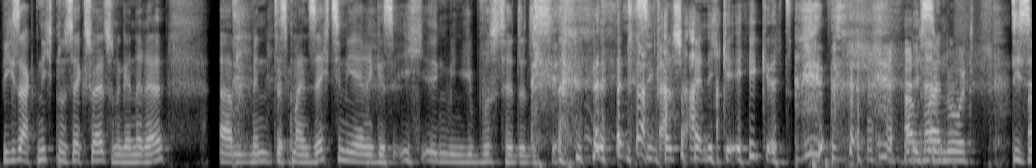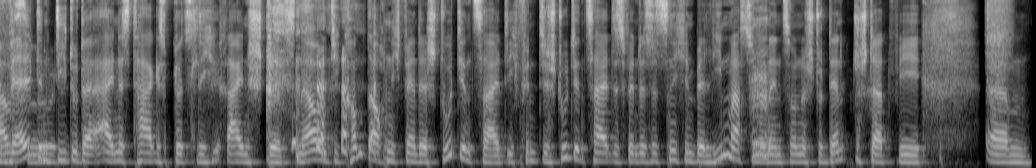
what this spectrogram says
wie gesagt, nicht nur sexuell, sondern generell, ähm, wenn das mein 16-jähriges Ich irgendwie gewusst hätte, das hätte sie wahrscheinlich geekelt. Absolut. Meine, diese Absolut. Welt, in die du da eines Tages plötzlich reinstürzt, ne? und die kommt auch nicht während der Studienzeit. Ich finde, die Studienzeit ist, wenn du es jetzt nicht in Berlin machst, sondern in so einer Studentenstadt wie ähm,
